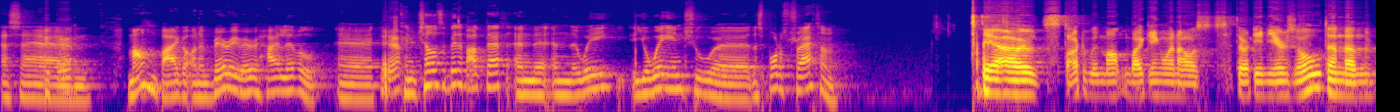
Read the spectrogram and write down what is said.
as a um, mountain biker on a very very high level. Uh, Yeah. Can you tell us a bit about that and uh, and the way your way into uh, the sport of triathlon? Yeah, I started with mountain biking when I was 13 years old, and then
